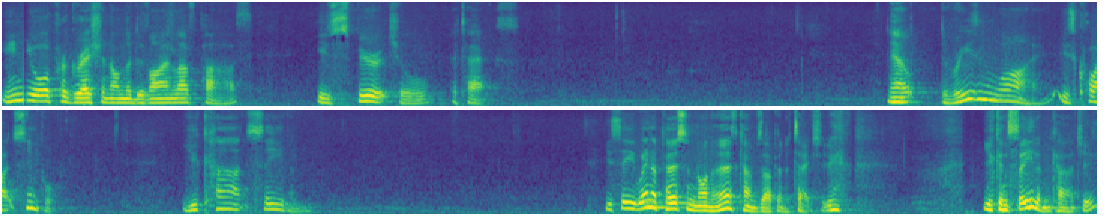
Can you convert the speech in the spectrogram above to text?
in your progression on the divine love path is spiritual attacks. Now, the reason why is quite simple. You can't see them. You see, when a person on earth comes up and attacks you, you can see them, can't you?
